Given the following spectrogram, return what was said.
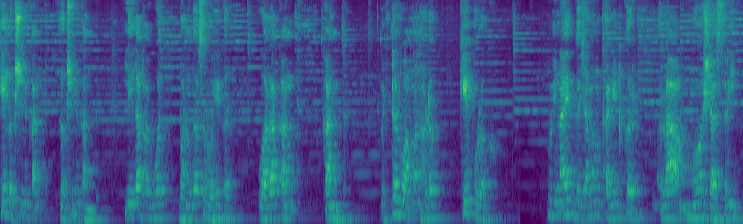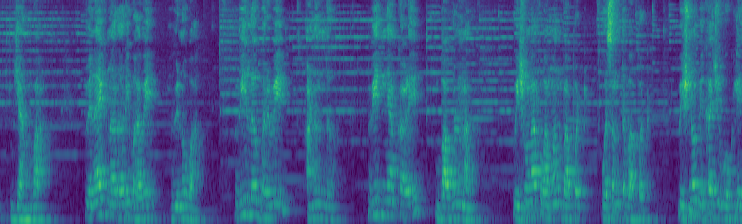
के लक्ष्मीकांत लक्ष्मीकांत. लीला भागवत भानुदास रोहेकर वाराकांत कांत विठ्ठल वामन हडप के पुरक विनायक गजानन कानिटकर रा म शास्त्री ज्ञानबा विनायक नरहरी भावे विनोबा वि ल बर्वे आनंद विज्ञा काळे बाबुलनाथ विश्वनाथ वामन बापट वसंत बापट विष्णू भिकाजी गोखले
